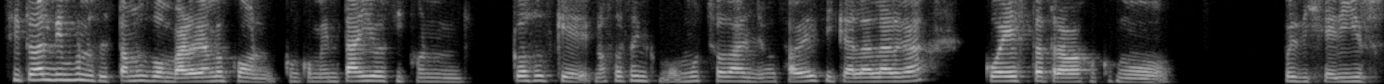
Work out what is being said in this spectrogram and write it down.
Si todo el tiempo nos estamos bombardeando con, con comentarios y con cosas que nos hacen como mucho daño, ¿sabes? Y que a la larga cuesta trabajo como, pues, digerir.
